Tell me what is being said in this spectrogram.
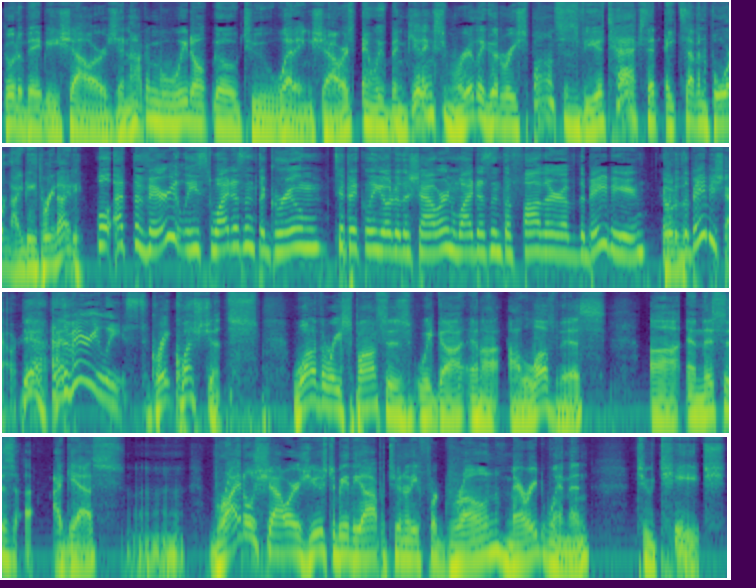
go to baby showers? And how come we don't go to wedding showers? And we've been getting some really good responses via text at 874-9390. Well, at the very least, why doesn't the groom typically go to the shower and why doesn't the father of the baby go, to, the, baby shower? Yeah, At I- the very least. Great questions. One of the responses we got, and I, I love this, uh, and this is, uh, I guess, uh, bridal showers used to be the opportunity for grown married women to teach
